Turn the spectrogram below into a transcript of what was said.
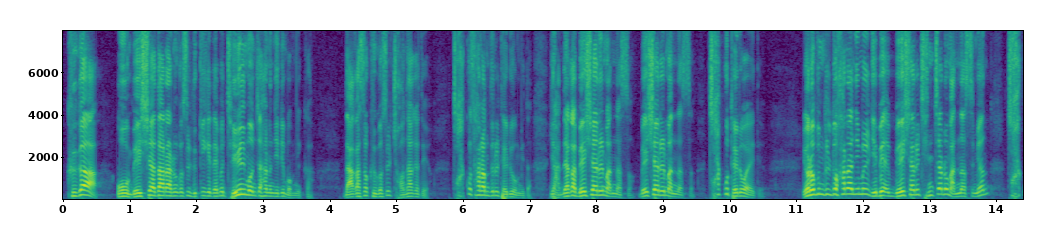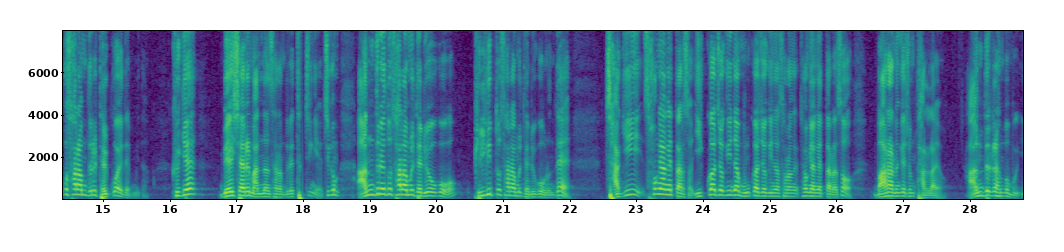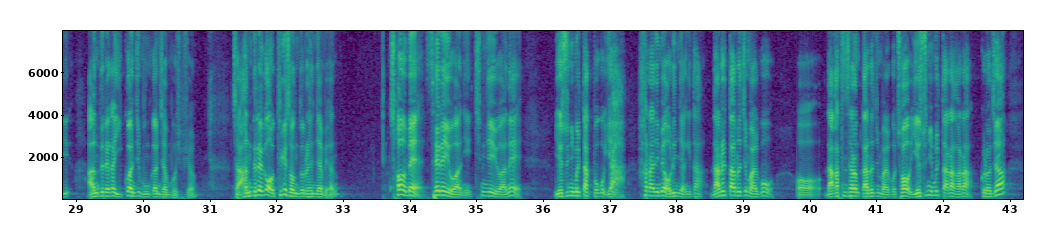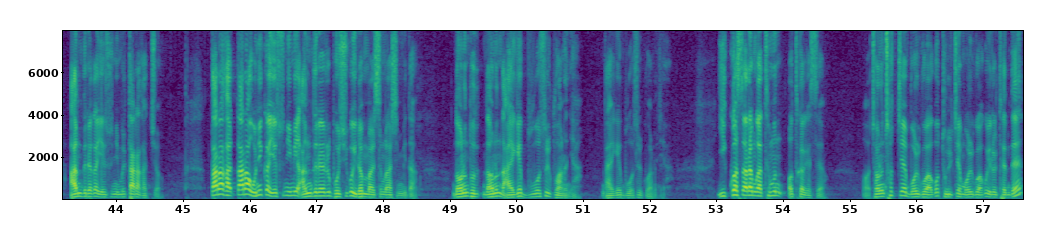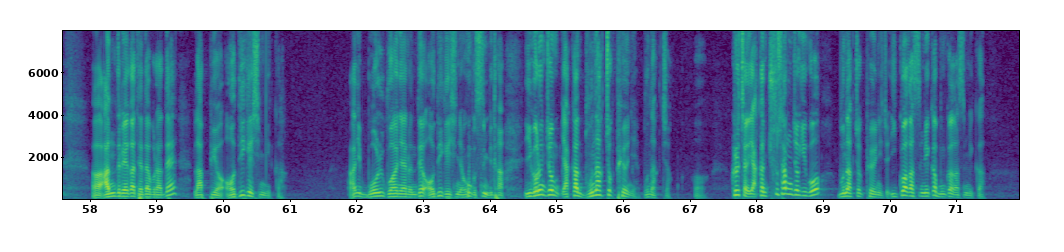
그가 오 메시아다라는 것을 느끼게 되면 제일 먼저 하는 일이 뭡니까? 나가서 그것을 전하게 돼요. 자꾸 사람들을 데려옵니다. 야, 내가 메시아를 만났어. 메시아를 만났어. 자꾸 데려와야 돼요. 여러분들도 하나님을 예배- 메시아를 진짜로 만났으면 자꾸 사람들을 데리고 와야 됩니다. 그게 메시아를 만난 사람들의 특징이에요. 지금 안드레도 사람을 데려오고 빌립도 사람을 데리고 오는데 자기 성향에 따라서 이과적이냐 문과적이냐 성향- 성향에 따라서 말하는 게 좀 달라요. 안드레를 한번 안드레가 이과인지 문과인지 한번 보십시오. 자, 안드레가 어떻게 전도를 했냐면 처음에 세례 요한이 침례 요한에 예수님을 딱 보고 야 하나님의 어린 양이다. 나를 따르지 말고 어, 나 같은 사람 따르지 말고 저 예수님을 따라가라. 그러자 안드레가 예수님을 따라갔죠. 따라가 따라오니까 예수님이 안드레를 보시고 이런 말씀을 하십니다 너는 도, 너는 나에게 무엇을 구하느냐? 나에게 무엇을 구하느냐? 이과 사람 같으면 어떻게 하겠어요? 어, 저는 첫째 뭘 구하고 둘째 뭘 구하고 이럴 텐데 어, 안드레가 대답을 하되 라비어 어디 계십니까 아니 뭘 구하냐는데 어디 계시냐고 묻습니다. 이거는 좀 약간 문학적 표현이에요. 문학적. 어. 그렇죠. 약간 추상적이고 문학적 표현이죠. 이과 같습니까? 문과 같습니까?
